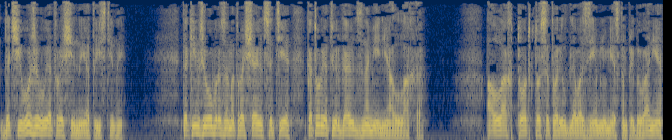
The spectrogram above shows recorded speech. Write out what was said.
До чего же вы отвращены от истины? Таким же образом отвращаются те, которые отвергают знамения Аллаха. Аллах тот, кто сотворил для вас землю местом пребывания,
